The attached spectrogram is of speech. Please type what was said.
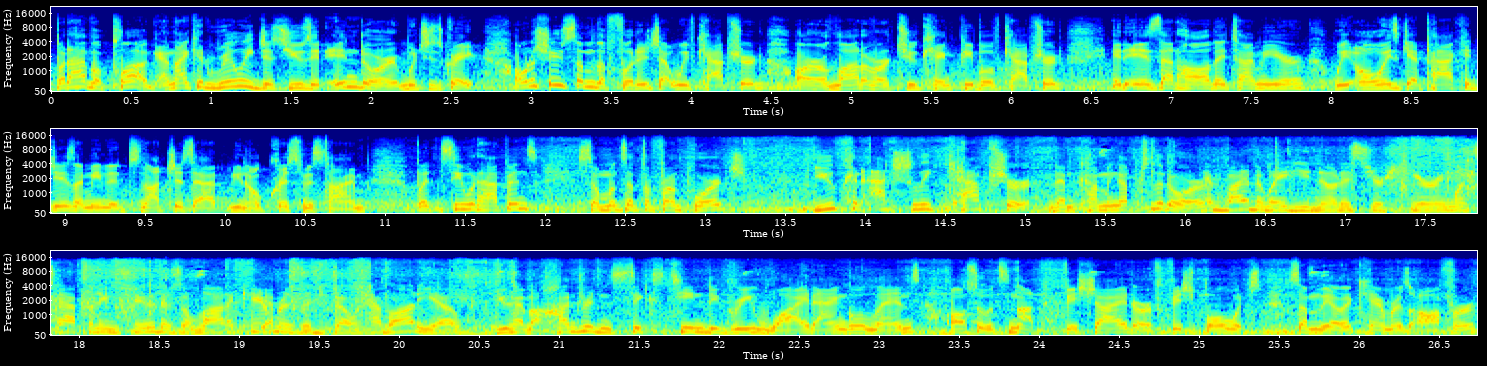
but I have a plug, and I could really just use it indoor, which is great. I want to show you some of the footage that we've captured, or a lot of our Toucan people have captured. It is that holiday time of year. We always get packages. I mean, it's not just at you know Christmas time, but see what happens. Someone's at the front porch. You can actually capture them coming up to the door. And by the way, do you notice you're hearing what's happening too? There's a lot of cameras that don't have audio. You have a 116 degree wide angle lens. Also, it's not fisheye or fishbowl, which some of the other cameras offer.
